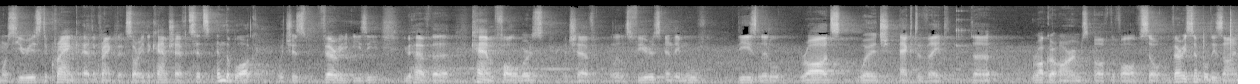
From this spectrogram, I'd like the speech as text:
more serious. The crank, uh, the crank, the, sorry, the camshaft sits in the block, which is very easy. You have the cam followers, which have little spheres, and they move these little rods, which activate the rocker arms of the valve. So very simple design.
